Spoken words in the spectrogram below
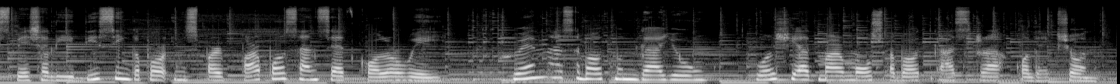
especially this Singapore-inspired purple sunset colorway. When asked about Moon Ga-young, what she admired most about the Asra collection,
